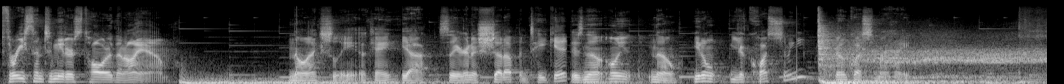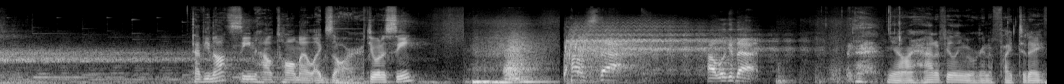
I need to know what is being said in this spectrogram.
three centimeters taller than I am. No, actually, okay. Yeah, so you're gonna shut up and take it? There's no, oh, no. You don't, you're questioning me? Don't question my height. Have you not seen how tall my legs are? Do you wanna see? Oh, look at that. You know, I had a feeling we were gonna fight today.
